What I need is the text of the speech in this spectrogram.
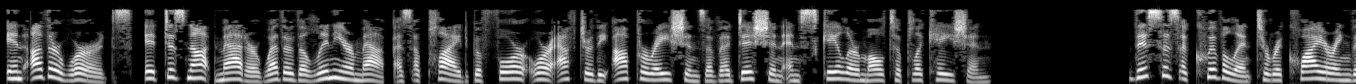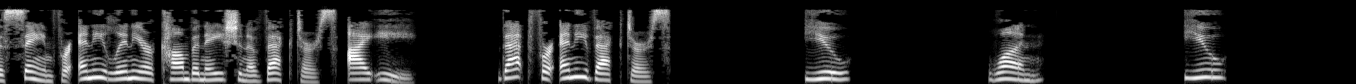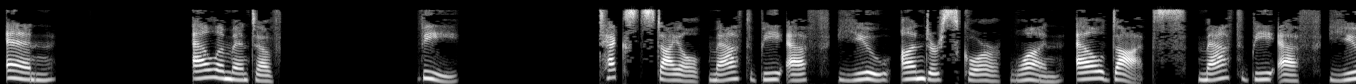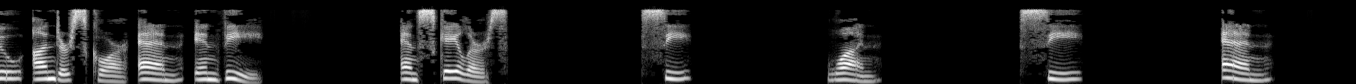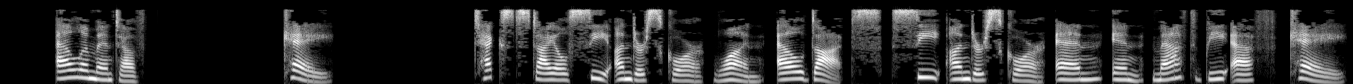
In other words, it does not matter whether the linear map is applied before or after the operations of addition and scalar multiplication. This is equivalent to requiring the same for any linear combination of vectors, i.e. that for any vectors u 1 u n element of v text style math BF U underscore one L dots math BF U underscore N in V and scalars. C one C N element of K text style C underscore one L dots C underscore N in Math BF K.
